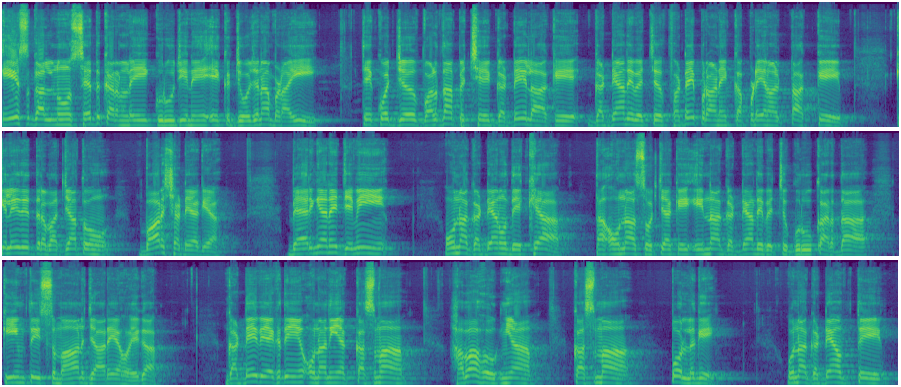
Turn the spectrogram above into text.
ਇਸ ਗੱਲ ਨੂੰ ਸਿੱਧ ਕਰਨ ਲਈ ਗੁਰੂ ਜੀ ਨੇ ਇੱਕ ਯੋਜਨਾ ਬਣਾਈ ਤੇ ਕੁਝ ਬਲਦਾਂ ਪਿੱਛੇ ਗੱਡੇ ਲਾ ਕੇ ਗੱਡਿਆਂ ਦੇ ਵਿੱਚ ਫਟੇ ਪੁਰਾਣੇ ਕੱਪੜਿਆਂ ਨਾਲ ਢੱਕ ਕੇ ਕਿਲੇ ਦੇ ਦਰਵਾਜ਼ਿਆਂ ਤੋਂ ਬਾਹਰ ਛੱਡਿਆ ਗਿਆ। ਬੈਰੀਆਂ ਨੇ ਜਿਵੇਂ ਉਹਨਾਂ ਗੱਡਿਆਂ ਨੂੰ ਦੇਖਿਆ ਤਾਂ ਉਹਨਾਂ ਸੋਚਿਆ ਕਿ ਇਹਨਾਂ ਗੱਡਿਆਂ ਦੇ ਵਿੱਚ ਗੁਰੂ ਘਰ ਦਾ ਕੀਮਤੀ ਸਮਾਨ ਜਾ ਰਿਹਾ ਹੋਵੇਗਾ। ਗੱਡੇ ਵੇਖਦੇ ਉਹਨਾਂ ਦੀਆਂ ਕਸਮਾਂ ਹਵਾ ਹੋ ਗਈਆਂ, ਕਸਮਾਂ ਭੁੱਲ ਗਏ। ਉਹਨਾਂ ਗੱਡਿਆਂ ਉੱਤੇ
